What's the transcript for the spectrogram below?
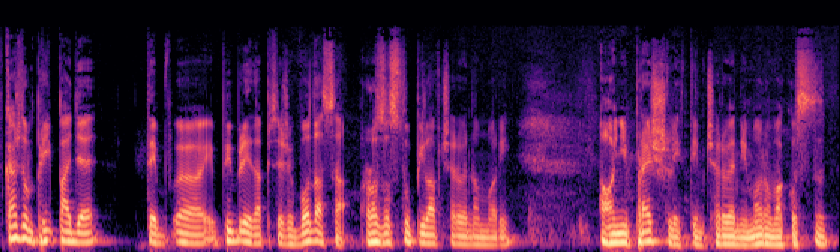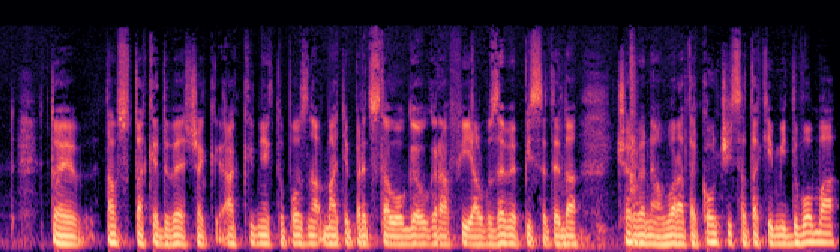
V každom prípade tej e, Biblie napísané, že voda sa rozostúpila v Červenom mori. A oni prešli tým Červeným morom ako to je, tam sú také dve, však ak niekto pozná, máte predstavu o geografii alebo zemepise teda Červeného mora, tak končí sa takými dvoma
